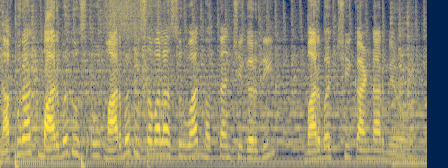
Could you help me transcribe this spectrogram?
नागपुरात मारबत उत्सव मारबत उत्सवाला सुरुवात भक्तांची गर्दी मारबतची काढणार मिरवणूक.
